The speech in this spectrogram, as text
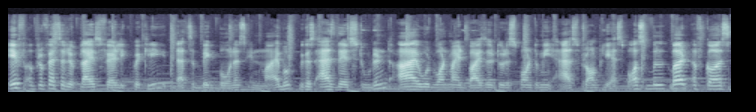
If a professor replies fairly quickly, that's a big bonus in my book because as their student, I would want my advisor to respond to me as promptly as possible. But of course,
